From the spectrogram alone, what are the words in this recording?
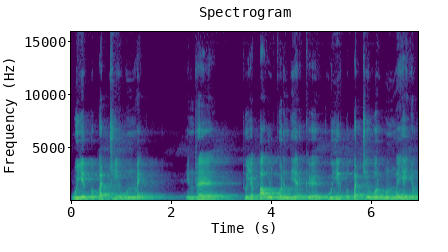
உயிர்ப்பு பற்றிய உண்மை இன்று தூய பவுல் கொருந்தியருக்கு உயிர்ப்பு பற்றிய ஒரு உண்மையையும்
